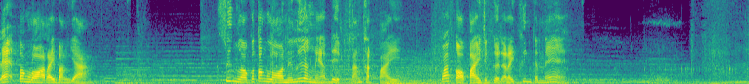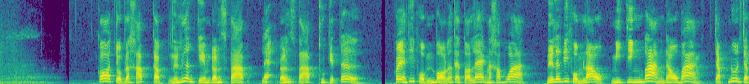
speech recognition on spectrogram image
และต้องรออะไรบางอย่าง ซึ่งเราก็ต้องรอในเรื่องในอัปเดตครั้งถัดไป ว่าต่อไปจะเกิดอะไรขึ้นกันแน่ ก็จบแล้วครับกับในเรื่องเกม Don't Starve และ Don't Starve Together ก็อย่างที่ผมบอกตั้งแต่ตอนแรกนะครับว่าในเรื่องที่ผมเล่ามีจริงบ้างเดาบ้าง จับนู่นจับ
